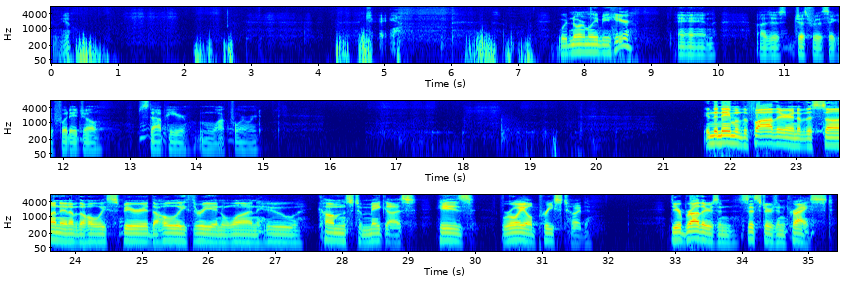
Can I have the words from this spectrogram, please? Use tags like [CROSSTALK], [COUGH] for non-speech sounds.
There we go. Okay. Would normally be here, and I'll just just for the sake of footage, I'll stop here and walk forward. In the name of the Father, and of the Son, and of the Holy Spirit, the Holy Three in One, who comes to make us his royal priesthood. Dear brothers and sisters in Christ,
